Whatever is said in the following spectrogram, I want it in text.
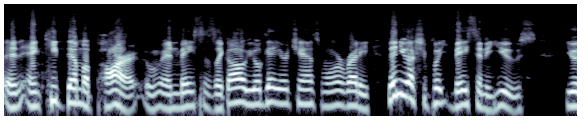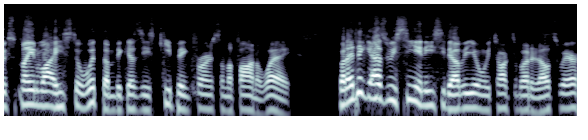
And, and keep them apart. And Mason's like, oh, you'll get your chance when we're ready. Then you actually put Mason to use. You explain why he's still with them because he's keeping Furnace and LaFon away. But I think as we see in ECW and we talked about it elsewhere,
